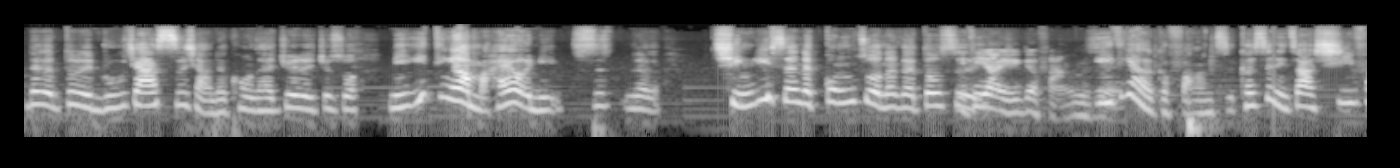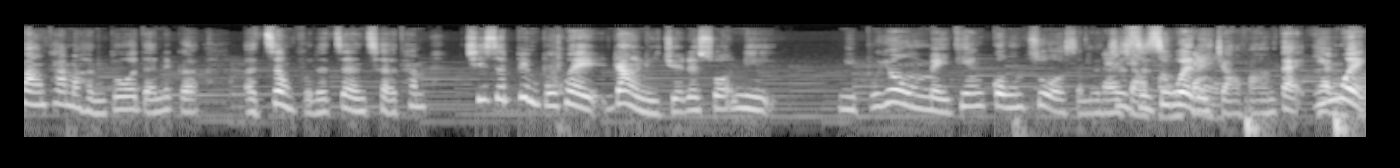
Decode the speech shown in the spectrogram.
那个对儒家思想的控制，还觉得就是说你一定要买，还有你是那个请医生的工作，那个都是一定要有一个房子，一定要有个房子。可是你知道，西方他们很多的那个呃政府的政策，他们其实并不会让你觉得说你。你不用每天工作什么，就只是为了缴房贷，因为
